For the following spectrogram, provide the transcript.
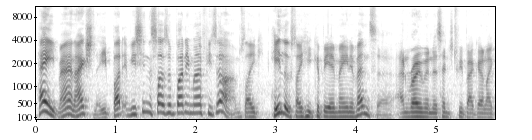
hey, man, actually, but have you seen the size of Buddy Murphy's arms? Like, he looks like he could be a main eventer. And Roman essentially back going, like,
